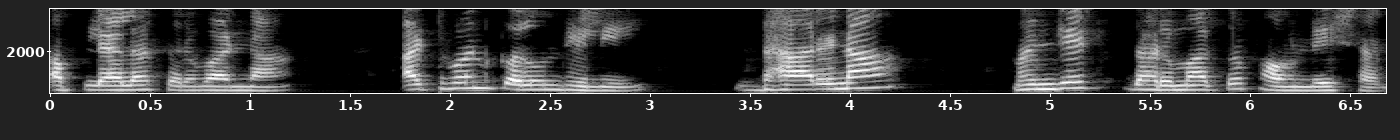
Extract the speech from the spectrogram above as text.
आपल्याला सर्वांना आठवण करून दिली. धारणा म्हणजेच धर्माचं फाउंडेशन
